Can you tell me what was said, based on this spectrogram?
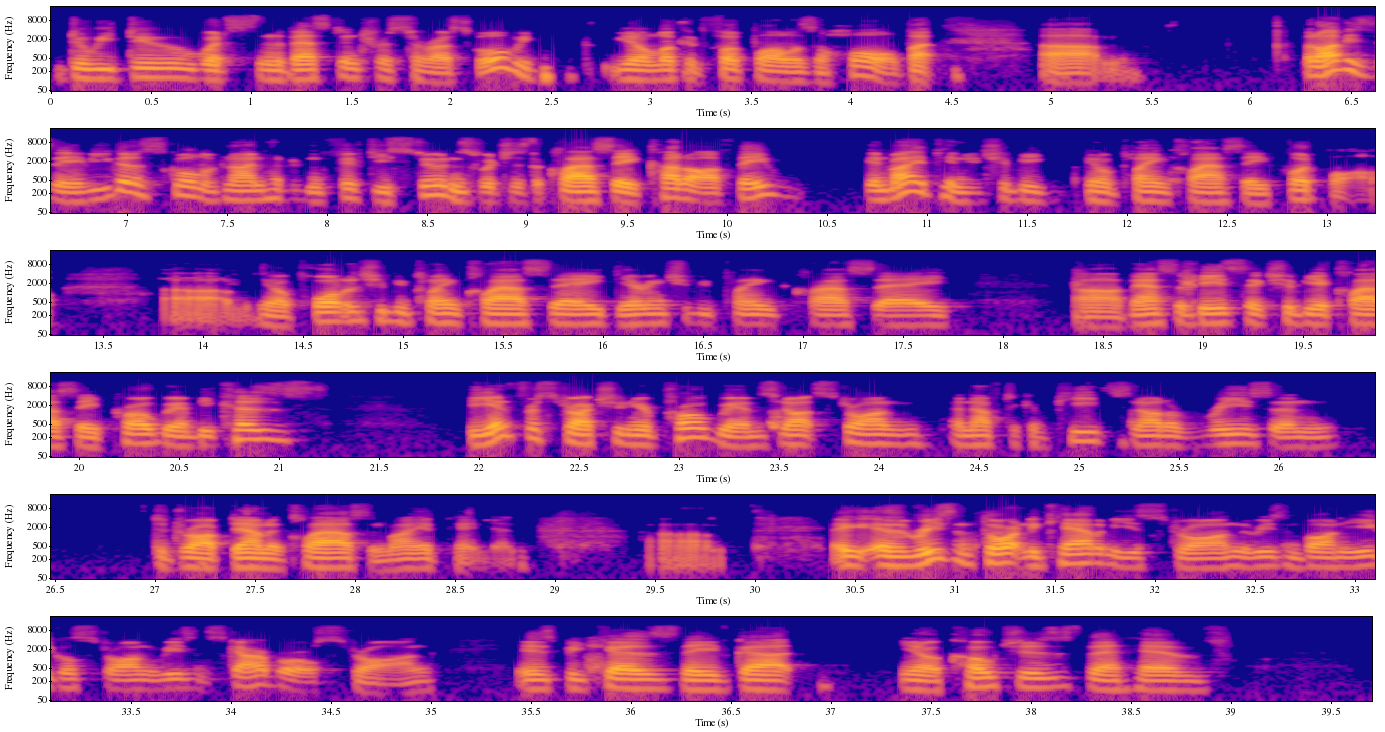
do we do what's in the best interest of our school? We you know look at football as a whole, but Um, but obviously, if you get a school of 950 students, which is the Class A cutoff, they, in my opinion, should be you know playing Class A football. Um, you know, Portland should be playing Class A. Deering should be playing Class A. Uh, Basic should be a Class A program because the infrastructure in your program is not strong enough to compete. It's not a reason to drop down in class, in my opinion. Um, the reason Thornton Academy is strong, the reason Bonnie Eagle's strong, the reason Scarborough's strong is because they've got, you know, coaches that have,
